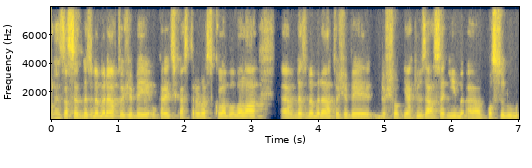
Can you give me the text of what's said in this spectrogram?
ale zase neznamená to, že by ukrajinská strana skolabovala, eh, neznamená to, že by došlo k nějakým zásadním eh, posunům.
